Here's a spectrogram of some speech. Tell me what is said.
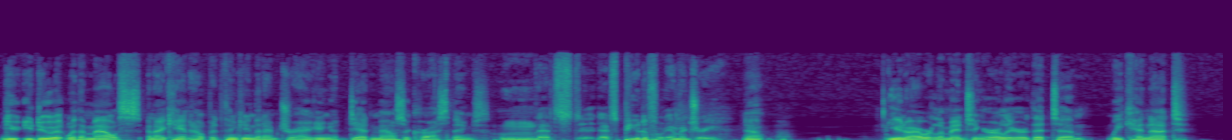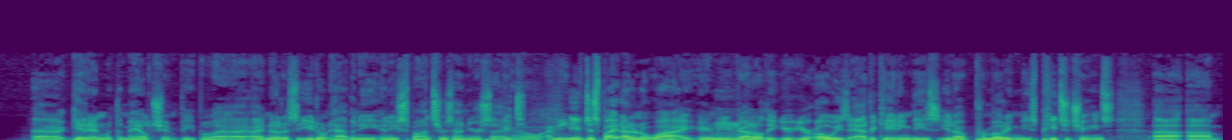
you you do it with a mouse, and I can't help but thinking that I'm dragging a dead mouse across things. Mm, that's that's beautiful imagery. Now, you and I were lamenting earlier that um, we cannot uh, get in with the Mailchimp people. I, I- I noticed that you don't have any any sponsors on your site. No, I mean- You've, despite I don't know why, and you've got all the you're, you're always advocating these, you know, promoting these pizza chains. Uh, um,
